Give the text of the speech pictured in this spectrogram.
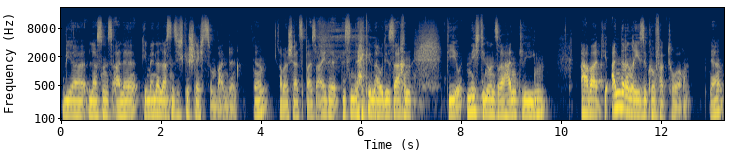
wir lassen uns alle, die Männer lassen sich geschlechtsumwandeln. Ja? Aber Scherz beiseite, das sind ja genau die Sachen, die nicht in unserer Hand liegen. Aber die anderen Risikofaktoren, ja,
